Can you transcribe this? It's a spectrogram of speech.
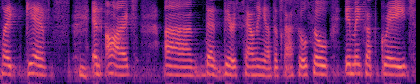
like gifts and art uh, that they're selling at the festival. So it makes up great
